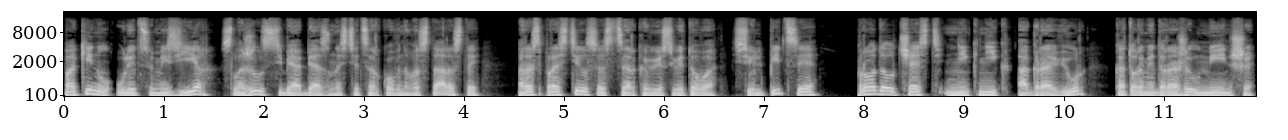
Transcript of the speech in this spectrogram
покинул улицу Мезьер, сложил с себя обязанности церковного старосты, распростился с церковью святого Сюльпиция, продал часть не книг, а гравюр, которыми дорожил меньше,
